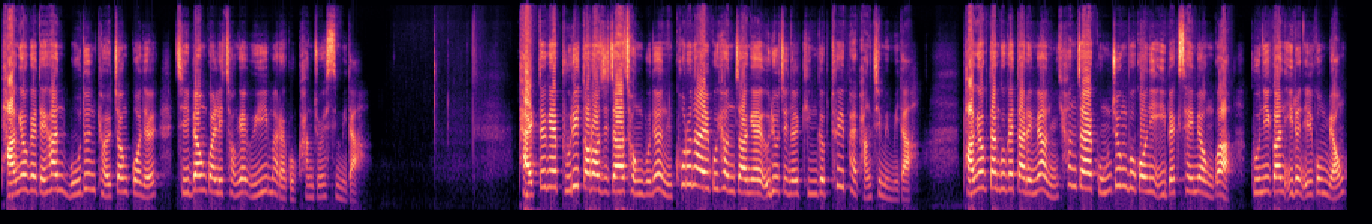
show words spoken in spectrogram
방역에 대한 모든 결정권을 질병관리청에 위임하라고 강조했습니다. 발등에 불이 떨어지자 정부는 코로나19 현장에 의료진을 긴급 투입할 방침입니다. 방역당국에 따르면 현재 공중보건이 203명과 군의관 77명,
